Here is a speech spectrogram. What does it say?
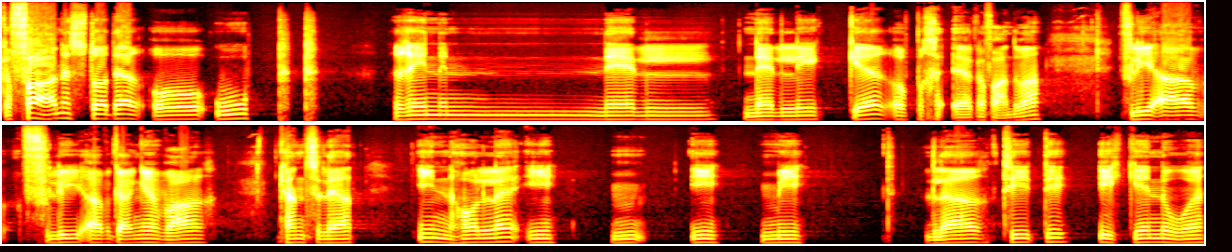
Hva faen det står der? Og op Rinneliker opp Ja, hva faen det var? Flyav, flyavgangen var kansellert. Innholdet i i midlertidig ikke noe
